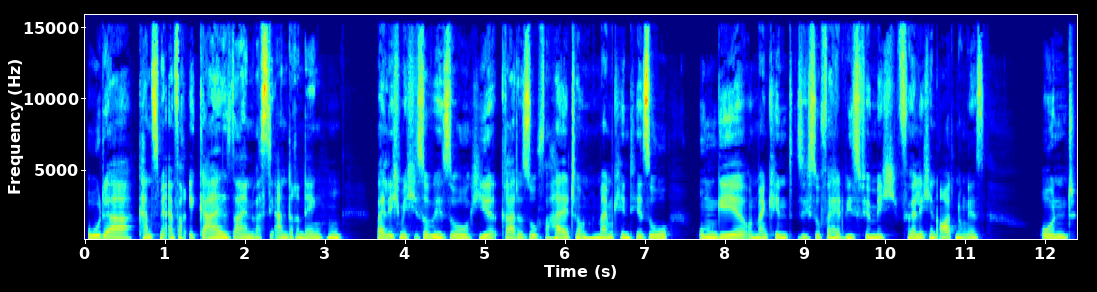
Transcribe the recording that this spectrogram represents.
Oder kann es mir einfach egal sein, was die anderen denken, weil ich mich sowieso hier gerade so verhalte und mit meinem Kind hier so umgehe und mein Kind sich so verhält, wie es für mich völlig in Ordnung ist. Und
